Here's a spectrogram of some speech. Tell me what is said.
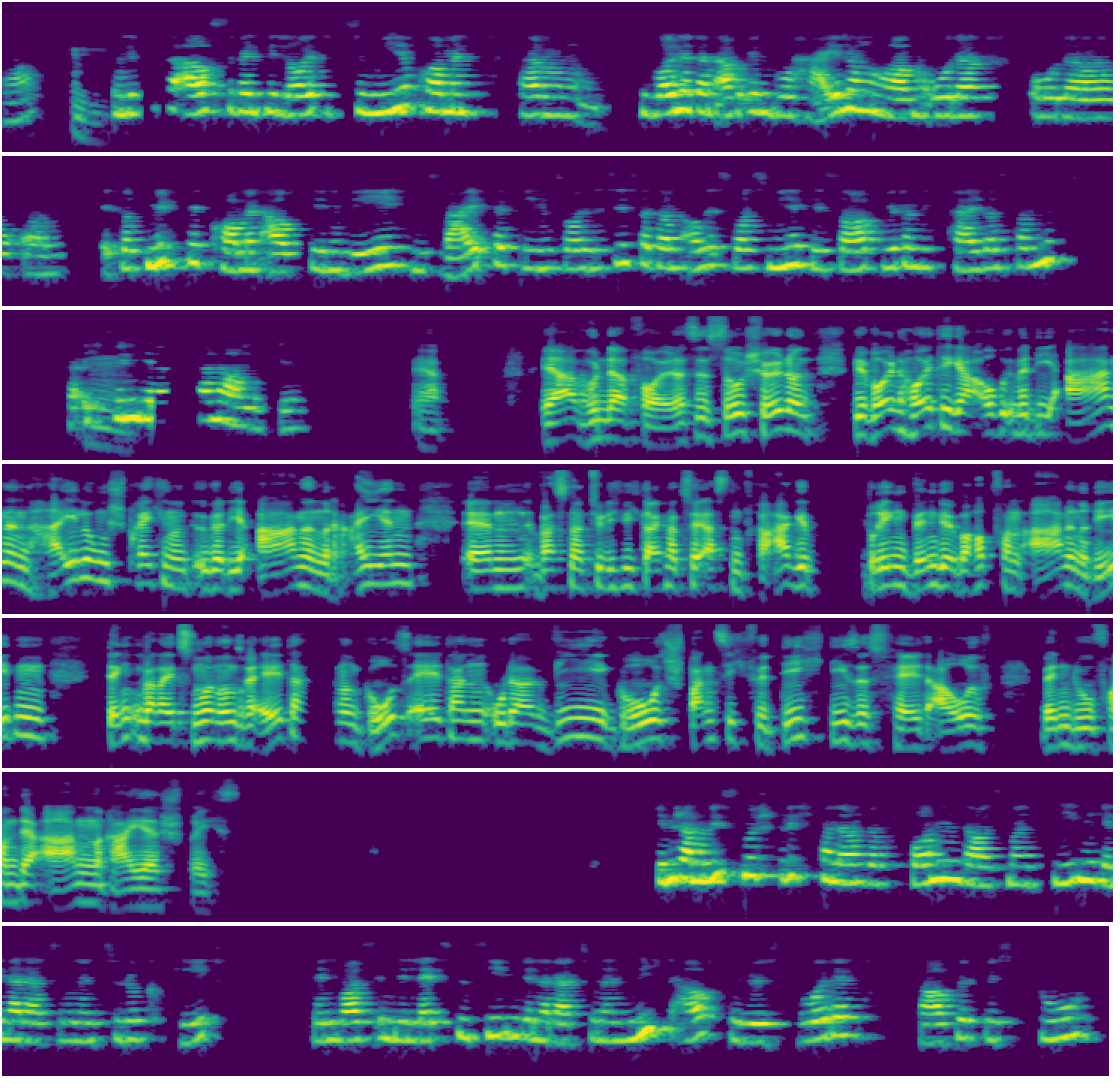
ja. Mhm. Und es ist ja auch so, wenn die Leute zu mir kommen, ähm, die wollen ja dann auch irgendwo Heilung haben oder, oder äh, etwas mitbekommen auf den Weg, wie es weitergehen soll. Das ist ja dann alles, was mir gesagt wird und ich teile das dann mit. Ja, ich mhm. bin der Kanal. Ja. Ja, wundervoll. Das ist so schön. Und wir wollen heute ja auch über die Ahnenheilung sprechen und über die Ahnenreihen, ähm, was natürlich mich gleich mal zur ersten Frage bringt, wenn wir überhaupt von Ahnen reden. Denken wir da jetzt nur an unsere Eltern und Großeltern oder wie groß spannt sich für dich dieses Feld auf, wenn du von der Ahnenreihe sprichst? Im Schamanismus spricht man dann davon, dass man sieben Generationen zurückgeht. Denn was in den letzten sieben Generationen nicht aufgelöst wurde, dafür bist du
